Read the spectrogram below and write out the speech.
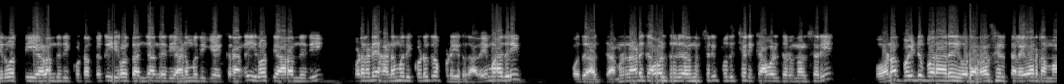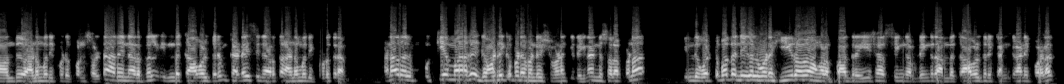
இருபத்தி ஏழாம் தேதி கூட்டத்துக்கு இருபத்தி அஞ்சாம் தேதி அனுமதி கேட்கறாங்க. இருபத்தி ஆறாம் தேதி உடனடியாக அனுமதி கொடுக்கப்படுகிறது. அதே மாதிரி பொது தமிழ்நாடு காவல்துறை இருந்தாலும் சரி புதுச்சேரி காவல்துறை இருந்தாலும் சரி போனா போயிட்டு போறாரு. ஒரு அரசியல் தலைவர் நம்ம வந்து அனுமதி கொடுப்போம்னு சொல்லிட்டு அதே நேரத்தில் இந்த காவல்துறையும் கடைசி நேரத்தில் அனுமதி கொடுக்குறாங்க. ஆனா அது முக்கியமாக கவனிக்கப்பட வேண்டிய விஷயம் கேட்டீங்கன்னா இன்னும் சொல்லப்போனா இந்த ஒட்டுமொத்த நிகழ்வோட ஹீரோவை அவங்கள பாக்குற ஈஷா சிங் அப்படிங்கிற அந்த காவல்துறை கண்காணிப்பாளர்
